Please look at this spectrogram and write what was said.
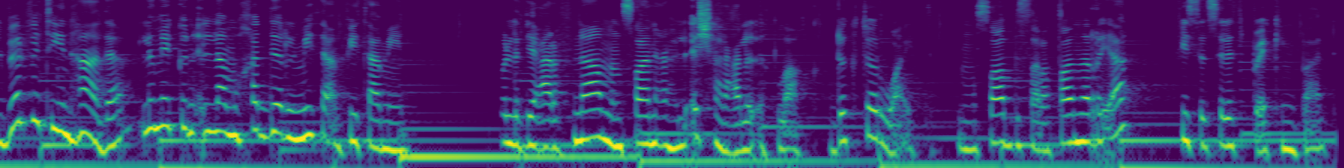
البرفتين هذا لم يكن إلا مخدر الميثامفيتامين والذي عرفناه من صانعه الأشهر على الإطلاق دكتور وايت المصاب بسرطان الرئة في سلسلة Breaking Bad.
